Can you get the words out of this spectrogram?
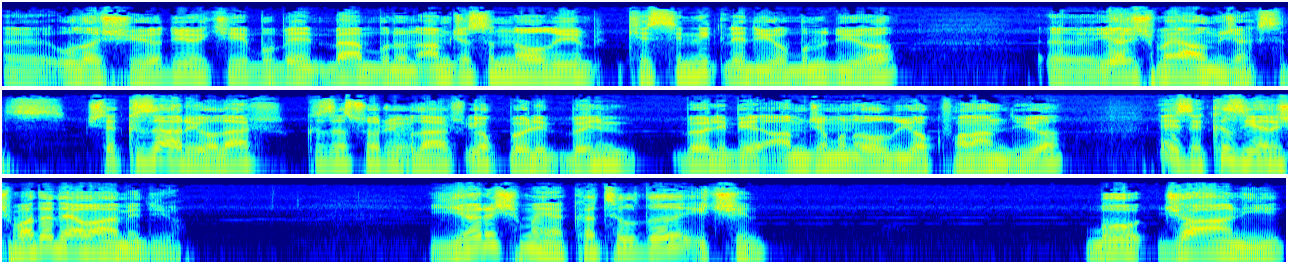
e, ulaşıyor. Diyor ki bu ben, ben bunun amcasının oğluyum kesinlikle diyor bunu diyor e, yarışmaya almayacaksınız. İşte kızı arıyorlar kıza soruyorlar yok böyle benim böyle bir amcamın oğlu yok falan diyor. Neyse kız yarışmada devam ediyor. Yarışmaya katıldığı için bu cani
